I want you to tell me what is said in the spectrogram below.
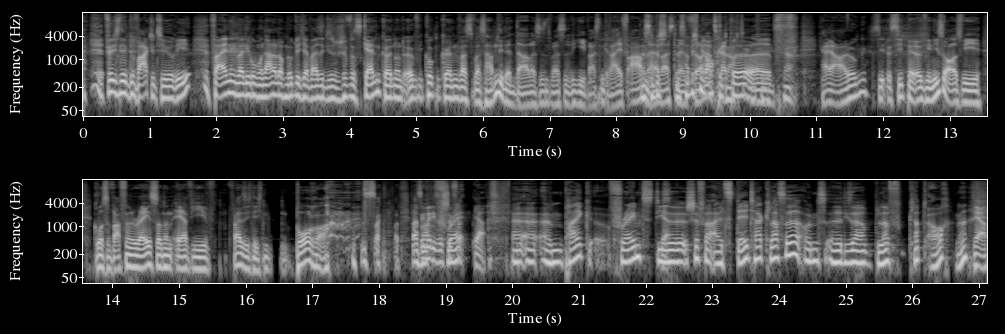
Finde ich eine gewagte Theorie. Vor allen Dingen, weil die Romulaner doch möglicherweise diese Schiffe scannen können und irgendwie gucken können, was, was haben die denn da? Was ist, was, wie, was ein Greifarm? Das hab ich- was das hab ich mir auch gedacht Äh, pff, Keine Ahnung. Sieht, es sieht mir irgendwie nicht so aus wie große Waffenrace, sondern eher wie, weiß ich nicht, ein Bohrer. was Aber immer diese Fra- Schiffe, ja. äh, äh, ähm, Pike framed diese Schiffe als Delta-Klasse und äh, dieser Bluff klappt auch. Ne? Ja.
